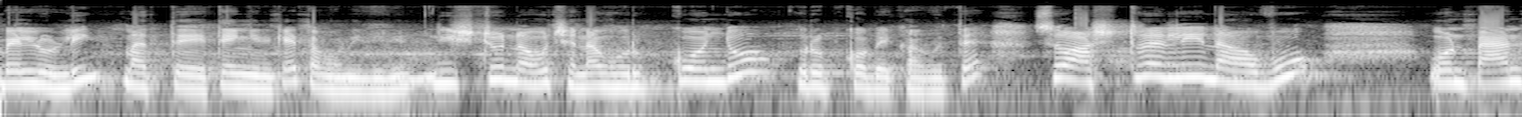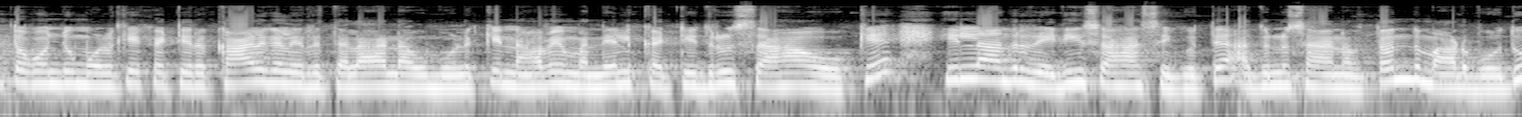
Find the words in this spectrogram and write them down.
ಬೆಳ್ಳುಳ್ಳಿ ಮತ್ತು ತೆಂಗಿನಕಾಯಿ ತೊಗೊಂಡಿದ್ದೀನಿ ಇಷ್ಟು ನಾವು ಚೆನ್ನಾಗಿ ಹುರ್ಕೊಂಡು ರುಬ್ಕೋಬೇಕಾಗುತ್ತೆ. ಸೊ ಅಷ್ಟರಲ್ಲಿ ನಾವು ಒಂದು ಪ್ಯಾನ್ ತೊಗೊಂಡು ಮೊಳಕೆ ಕಟ್ಟಿರೋ ಕಾಳುಗಳಿರುತ್ತಲ್ಲ ನಾವು ಮೊಳಕೆ ನಾವೇ ಮನೇಲಿ ಕಟ್ಟಿದರೂ ಸಹ ಓಕೆ. ಇಲ್ಲ ಅಂದರೆ ರೆಡಿ ಸಹ ಸಿಗುತ್ತೆ, ಅದನ್ನು ಸಹ ನಾವು ತಂದು ಮಾಡ್ಬೋದು.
